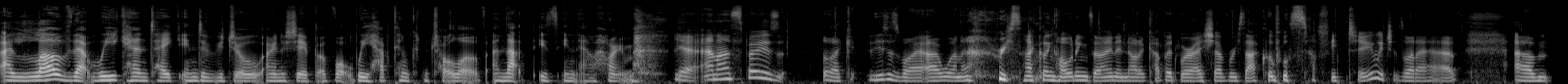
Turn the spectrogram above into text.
i love that we can take individual ownership of what we have can control of and that is in our home. Yeah and i suppose like this is why I want a recycling holding zone and not a cupboard where I shove recyclable stuff into, which is what I have. Um,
